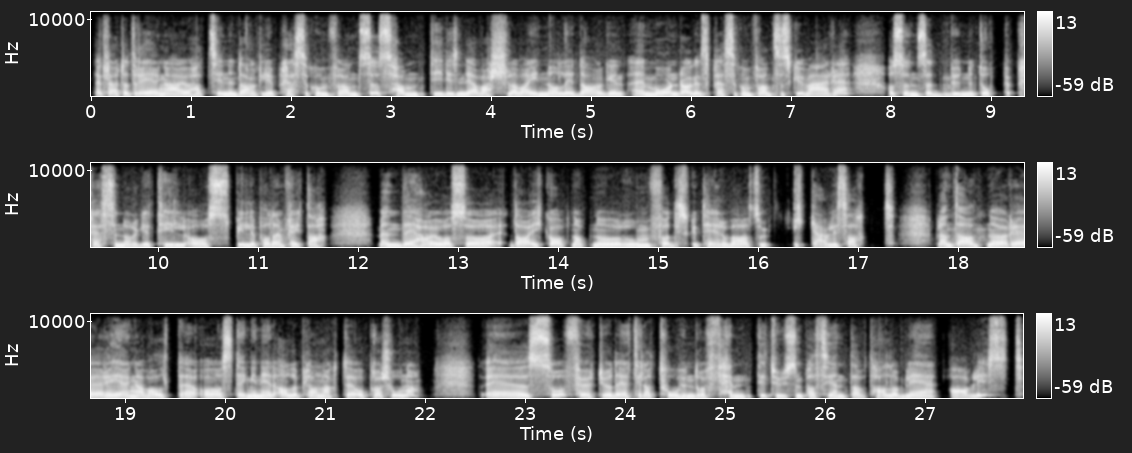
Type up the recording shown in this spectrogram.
Det er klart at Regjeringa har jo hatt sine daglige pressekonferanser samtidig som de har varsla hva innholdet i dagen, eh, morgendagens pressekonferanse skulle være, og sånn sett bundet opp Presse-Norge til å spille på den fløyta. Men det har jo også da ikke åpna opp noe rom for å diskutere hva som ikke er blitt sagt bl.a. når regjeringa valgte å stenge ned alle planlagte operasjoner. Eh, så førte jo det til at 250 000 pasientavtaler ble avlyst,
